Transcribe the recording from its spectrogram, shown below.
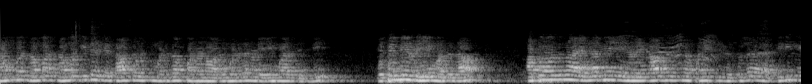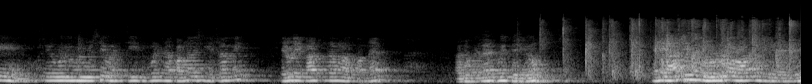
நம்ம நம்ம நம்ம கிட்ட இருக்க காசை வச்சு மட்டும் தான் பண்ணணும். அது மட்டும் தான் என்னோட எய்மா இருந்துச்சு. எப்பயுமே என்னோட எய்ம் அதுதான். அப்போ வந்து நான் எல்லாமே என்னுடைய காசு வச்சு நான் பண்ணிட்டு இருக்க சொல்ல திடீர்னு ஒரு ஒரு விஷயம் வந்துச்சு. இது மாதிரி நான் பண்ண விஷயம் எல்லாமே என்னுடைய காசு தான் நான் பண்ணேன். அது எல்லாருக்குமே தெரியும். ஏன்னா யார்கிட்டையும் ஒரு ரூபா வாங்க முடியாது.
